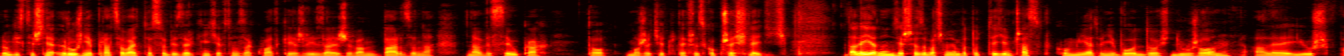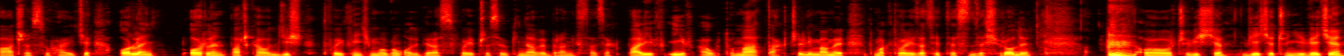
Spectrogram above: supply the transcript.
logistyczne różnie pracować, to sobie zerknijcie w tą zakładkę. Jeżeli zależy Wam bardzo na, na wysyłkach, to możecie tutaj wszystko prześledzić. Dalej jadąc jeszcze zobaczymy, bo to tydzień czasu tylko mija, to nie było dość dużo, ale już patrzę, słuchajcie, Orlen, Orlen paczka od dziś. Twoi klienci mogą odbierać swoje przesyłki na wybranych stacjach paliw i w automatach, czyli mamy tą aktualizację test ze środy. Oczywiście wiecie czy nie wiecie,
